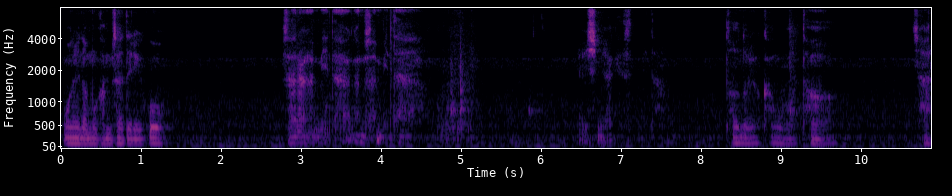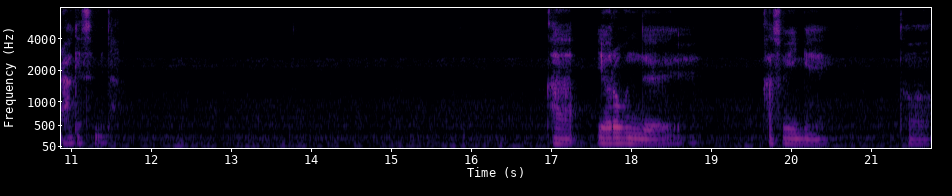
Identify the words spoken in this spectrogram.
오늘 너무 감사드리고 사랑합니다. 감사합니다. 열심히 하겠습니다. 더 노력하고 더 잘하겠습니다. 가 여러분들 가수인 게 더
